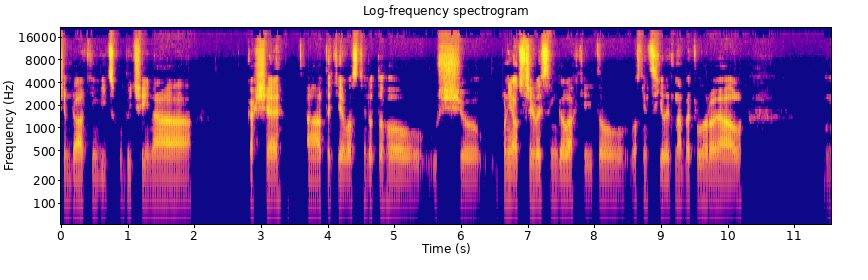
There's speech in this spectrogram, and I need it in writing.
čím dál tím víc obyčejná kaše a teď je vlastně do toho už úplně odstřihli single a chtějí to vlastně cílit na Battle Royale. Hm,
